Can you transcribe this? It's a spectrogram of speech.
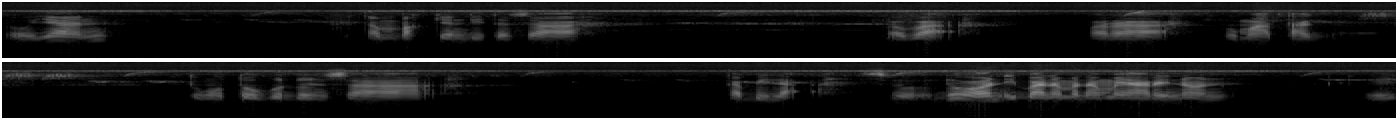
so yan tambak yan dito sa baba para pumatag tumutugo doon sa kabila. So, doon, iba naman ang mayari nun. Okay?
